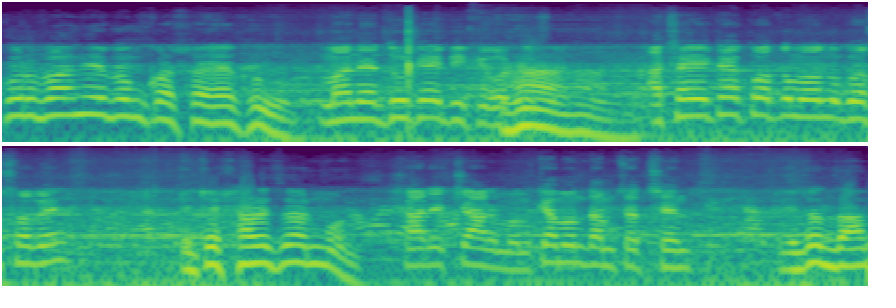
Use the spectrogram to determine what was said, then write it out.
কুরবানি এবং কষাই এখনও। মানে দুটাই বিক্রি করতেছেন? হ্যাঁ, হ্যাঁ। আচ্ছা এটা কত মন গোছ হবে? এটা সাড়ে চার মন। সাড়ে চার মন। কেমন দাম চাচ্ছেন? এটার দাম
